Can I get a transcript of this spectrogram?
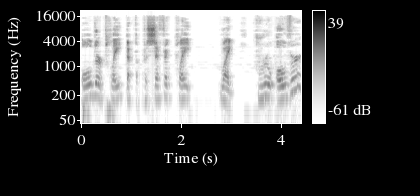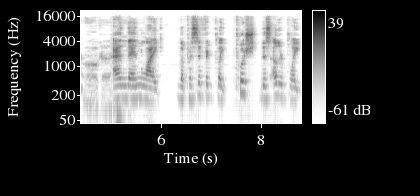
older plate that the Pacific plate like grew over, oh, okay. and then like the Pacific plate pushed this other plate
